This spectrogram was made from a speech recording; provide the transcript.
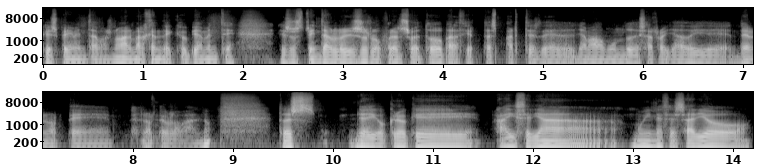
experimentamos, ¿no? Al margen de que obviamente esos 30 gloriosos lo fueran sobre todo para ciertas partes del llamado mundo desarrollado y del, norte, del norte global, ¿no? Entonces, ya digo, creo que ahí sería muy necesario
